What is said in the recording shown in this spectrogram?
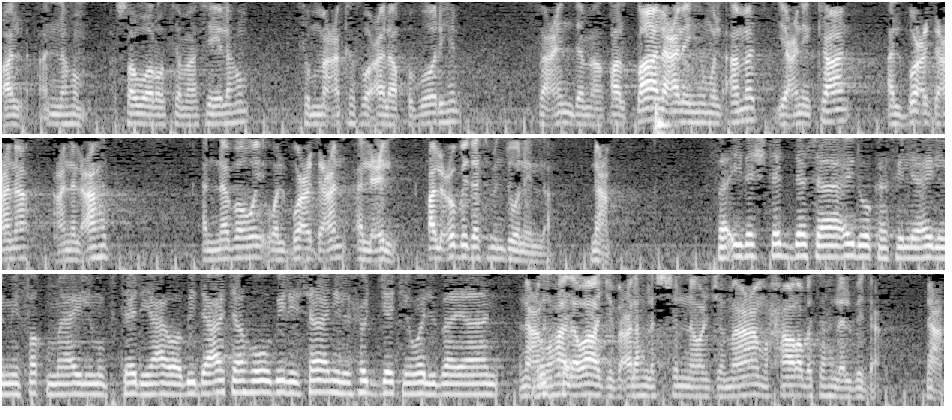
قال أنهم صوروا تماثيلهم ثم عكفوا على قبورهم فعندما قال طال عليهم الأمد يعني كان البعد عن عن العهد النبوي والبعد عن العلم. قال عبدت من دون الله. نعم. فإذا اشتد ساعدك في العلم فاقمع المبتدع وبدعته بلسان الحجة والبيان. نعم وهذا واجب على أهل السنة والجماعة محاربة أهل البدع. نعم.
